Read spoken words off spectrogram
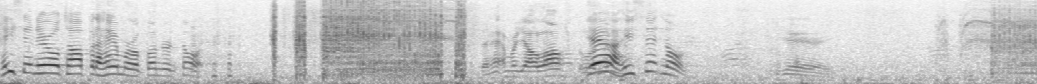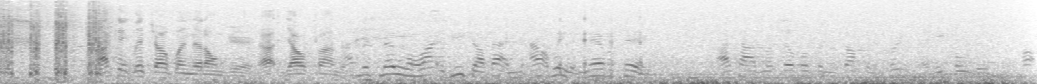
He's sitting here on top of the hammer up under the tarp. The hammer y'all lost? yeah, the- he's sitting on it. Gary. I can't let y'all blame that on Gary. Y'all trying to. I just know you're gonna like the view shop out, and I don't believe it. Never tell you. I tied myself up in the top of the tree and he pulled top.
